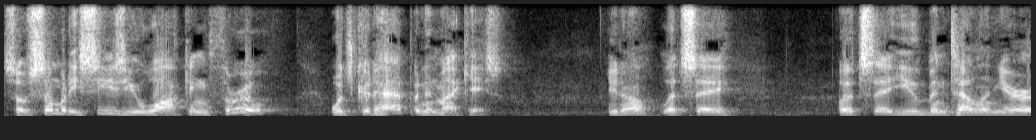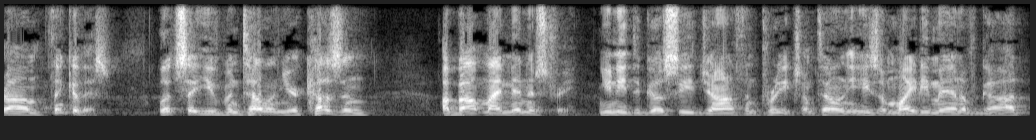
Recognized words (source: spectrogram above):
So if somebody sees you walking through, which could happen in my case, you know, let's say Let's say you've been telling your, um, think of this. Let's say you've been telling your cousin about my ministry. You need to go see Jonathan preach. I'm telling you, he's a mighty man of God.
